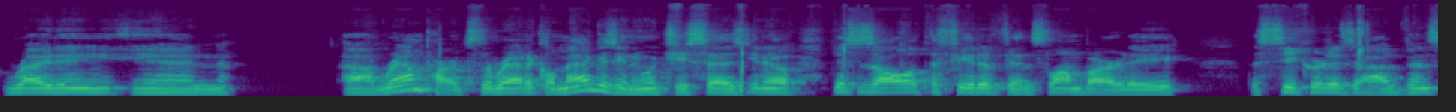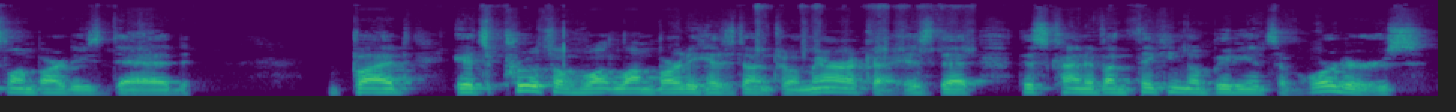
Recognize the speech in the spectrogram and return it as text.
writing in uh, Ramparts, the Radical magazine, in which he says, you know, this is all at the feet of Vince Lombardi. The secret is out. Vince Lombardi's dead. But it's proof of what Lombardi has done to America is that this kind of unthinking obedience of orders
